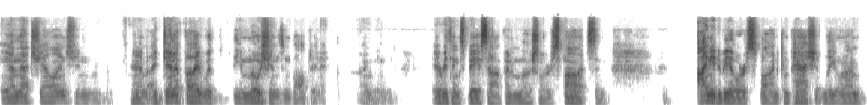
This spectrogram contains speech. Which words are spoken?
and that challenge and kind of identify with the emotions involved in it. I mean, everything's based off an emotional response. And I need to be able to respond compassionately when I'm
